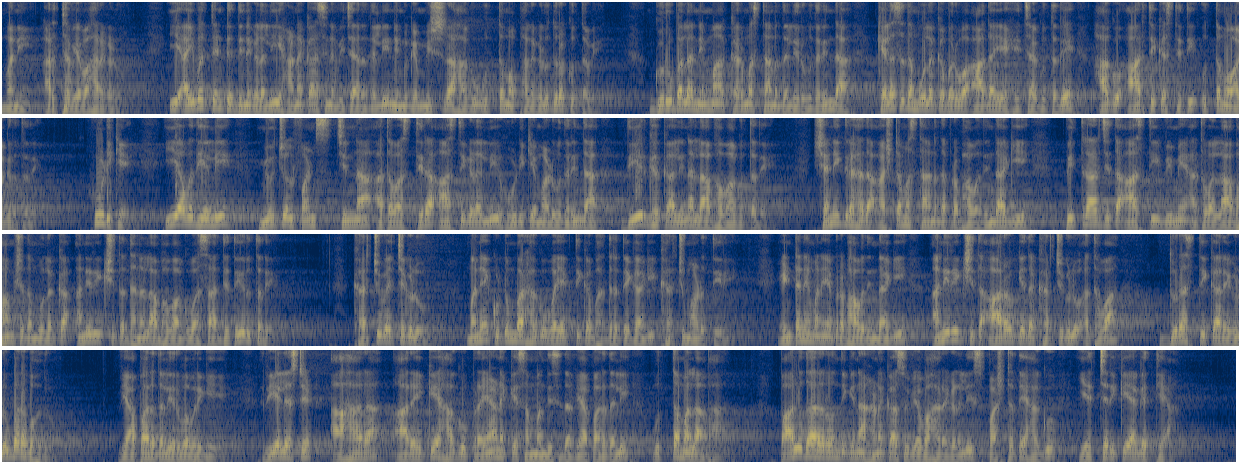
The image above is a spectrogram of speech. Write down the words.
ಮನಿ, ಅರ್ಥ ವ್ಯವಹಾರಗಳು. ಈ ಐವತ್ತೆಂಟು ದಿನಗಳಲ್ಲಿ ಹಣಕಾಸಿನ ವಿಚಾರದಲ್ಲಿ ನಿಮಗೆ ಮಿಶ್ರ ಹಾಗೂ ಉತ್ತಮ ಫಲಗಳು ದೊರಕುತ್ತವೆ. ಗುರುಬಲ ನಿಮ್ಮ ಕರ್ಮಸ್ಥಾನದಲ್ಲಿರುವುದರಿಂದ ಕೆಲಸದ ಮೂಲಕ ಬರುವ ಆದಾಯ ಹೆಚ್ಚಾಗುತ್ತದೆ ಹಾಗೂ ಆರ್ಥಿಕ ಸ್ಥಿತಿ ಉತ್ತಮವಾಗಿರುತ್ತದೆ. ಹೂಡಿಕೆ. ಈ ಅವಧಿಯಲ್ಲಿ ಮ್ಯೂಚುವಲ್ ಫಂಡ್ಸ್ ಚಿನ್ನ ಅಥವಾ ಸ್ಥಿರ ಆಸ್ತಿಗಳಲ್ಲಿ ಹೂಡಿಕೆ ಮಾಡುವುದರಿಂದ ದೀರ್ಘಕಾಲೀನ ಲಾಭವಾಗುತ್ತದೆ. ಶನಿಗ್ರಹದ ಅಷ್ಟಮ ಸ್ಥಾನದ ಪ್ರಭಾವದಿಂದಾಗಿ ಪಿತ್ರಾರ್ಜಿತ ಆಸ್ತಿ ವಿಮೆ ಅಥವಾ ಲಾಭಾಂಶದ ಮೂಲಕ ಅನಿರೀಕ್ಷಿತ ಧನಲಾಭವಾಗುವ ಸಾಧ್ಯತೆ ಇರುತ್ತದೆ. ಖರ್ಚು ವೆಚ್ಚಗಳು, ಮನೆ, ಕುಟುಂಬ ಹಾಗೂ ವೈಯಕ್ತಿಕ ಭದ್ರತೆಗಾಗಿ ಖರ್ಚು ಮಾಡುತ್ತೀರಿ. ಎಂಟನೇ ಮನೆಯ ಪ್ರಭಾವದಿಂದಾಗಿ ಅನಿರೀಕ್ಷಿತ ಆರೋಗ್ಯದ ಖರ್ಚುಗಳು ಅಥವಾ ದುರಸ್ತಿ ಕಾರ್ಯಗಳು ಬರಬಹುದು. ವ್ಯಾಪಾರದಲ್ಲಿರುವವರಿಗೆ ರಿಯಲ್ ಎಸ್ಟೇಟ್, ಆಹಾರ, ಆರೈಕೆ ಹಾಗೂ ಪ್ರಯಾಣಕ್ಕೆ ಸಂಬಂಧಿಸಿದ ವ್ಯಾಪಾರದಲ್ಲಿ ಉತ್ತಮ ಲಾಭ. ಪಾಲುದಾರರೊಂದಿಗಿನ ಹಣಕಾಸು ವ್ಯವಹಾರಗಳಲ್ಲಿ ಸ್ಪಷ್ಟತೆ ಹಾಗೂ ಎಚ್ಚರಿಕೆ ಅಗತ್ಯ.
